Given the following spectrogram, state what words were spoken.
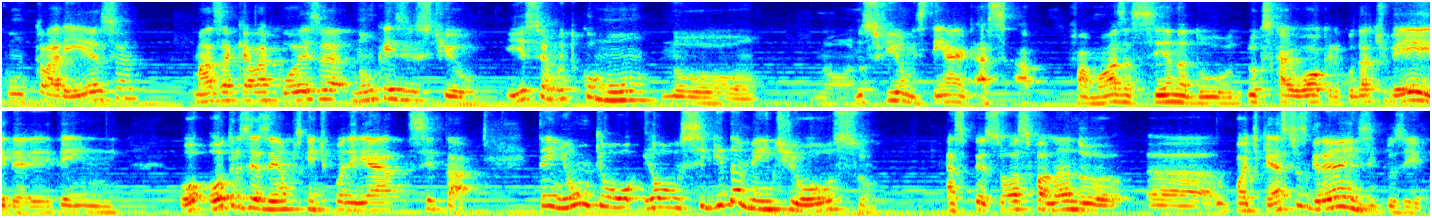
com clareza, mas aquela coisa nunca existiu. E isso é muito comum no, no nos filmes. Tem a, a, a, famosa cena do Luke Skywalker com Darth Vader, e tem o, outros exemplos que a gente poderia citar. Tem um que eu, eu seguidamente ouço as pessoas falando, uh, podcasts grandes, inclusive,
